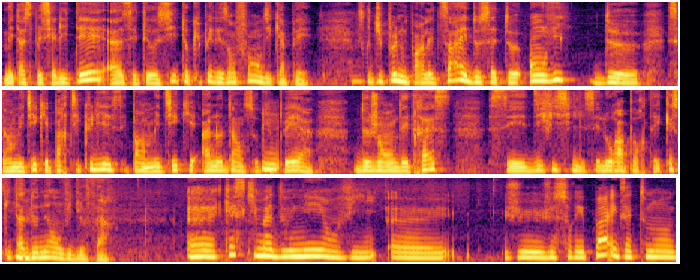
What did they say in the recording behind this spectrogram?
Mais ta spécialité, euh, c'était aussi t'occuper des enfants handicapés. Est-ce que tu peux nous parler de ça et de cette euh, envie de... C'est un métier qui est particulier, c'est pas un métier qui est anodin. S'occuper euh, de gens en détresse, c'est difficile, c'est lourd à porter. Qu'est-ce qui t'a donné envie de le faire? Euh, Qu'est-ce qui m'a donné envie? Je ne saurais pas exactement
